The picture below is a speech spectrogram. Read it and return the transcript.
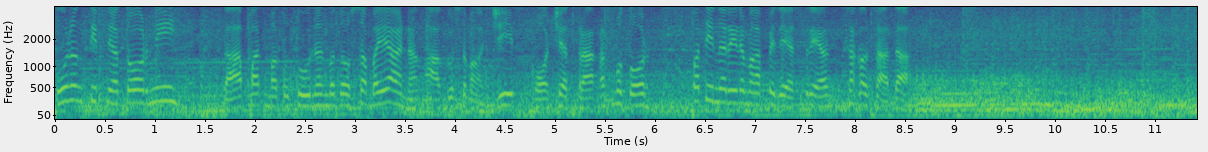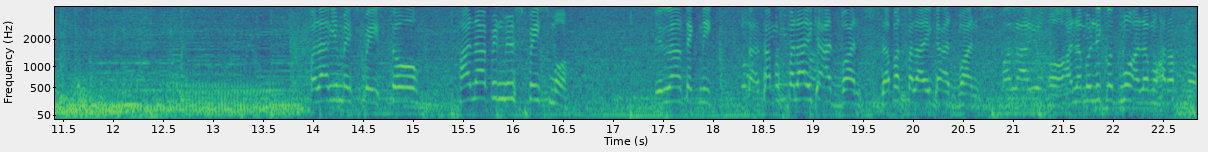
Unang tip ni attorney, dapat matutunan mo daw sabayan ang agos sa mga jeep, kotse, truck at motor, pati na rin ang mga pedestrian sa kalsada. palagi may space. So, hanapin mo yung space mo. Yun lang ang technique. Ta- tapos palagi ka advance. Dapat palagi ka advance. Malayo. Oh, alam mo likod mo, alam mo harap mo.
